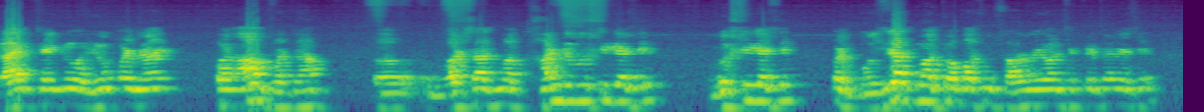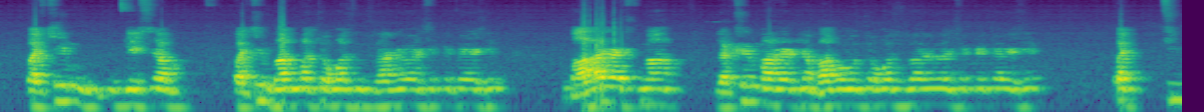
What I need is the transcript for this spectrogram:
ગાયબ થઈ ગયો, એવું પણ જણાય પણ આમ છતાં વરસાદમાં ખંડ વૃષ્ટિ રહેશે વૃષ્ટિ રહેશે પણ ગુજરાતમાં ચોમાસું સારું રહેવાની શક્યતા રહેશે પશ્ચિમ દેશના પશ્ચિમ ભાગમાં ચોમાસું સારું રહેવાની શક્યતા રહેશે મહારાષ્ટ્રમાં, દક્ષિણ મહારાષ્ટ્રના ભાગોમાં ચોમાસું સારું રહેવાની શક્યતા રહેશે પશ્ચિમ,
